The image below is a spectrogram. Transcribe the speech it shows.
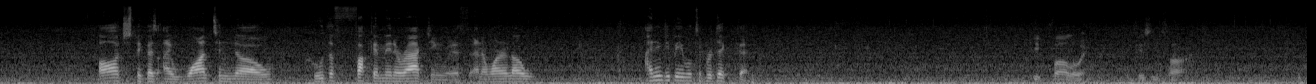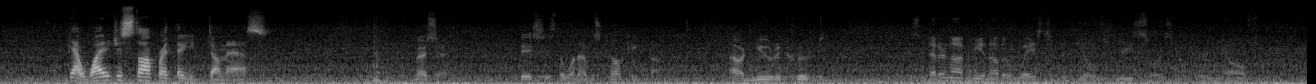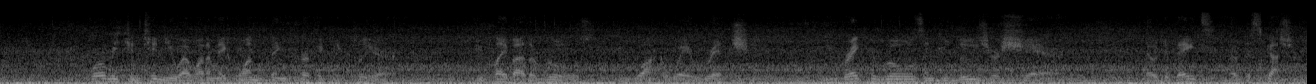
All just because I want to know who the fuck I'm interacting with, and I want to know... I need to be able to predict them. Keep following. It isn't far. Yeah, why did you stop right there, you dumbass? Mercer, this is the one I was talking about. Our new recruit. This better not be another waste of the guild's resources during y'all. Before we continue, I want to make one thing perfectly clear. If you play by the rules, you walk away rich. You break the rules and you lose your share. No debates, no discussions.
